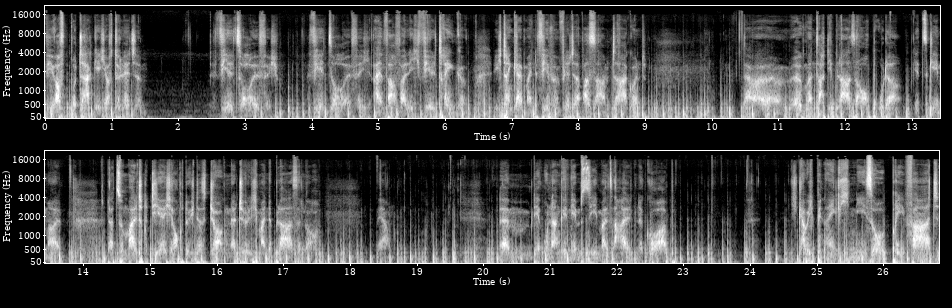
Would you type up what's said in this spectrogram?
Wie oft pro Tag gehe ich auf Toilette? Viel zu häufig. Viel zu häufig. Einfach weil ich viel trinke. Ich trinke halt meine 4-5 Liter Wasser am Tag und da, äh, irgendwann sagt die Blase auch, Bruder, jetzt geh mal. Dazu malträtiere ich auch durch das Joggen natürlich meine Blase noch. Ja. Ähm, der unangenehmste jemals erhaltene Korb. Ich glaube, ich bin eigentlich nie so privat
